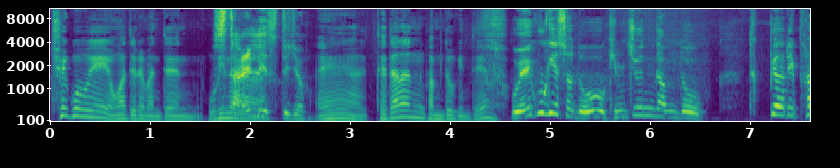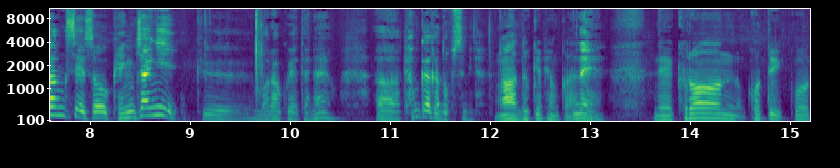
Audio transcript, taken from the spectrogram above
최고의 영화들을 만든 우리나라 스타일리스트죠. 예, 대단한 감독인데요. 외국에서도 김지훈 감독 특별히 프랑스에서 굉장히 그 뭐라고 해야 되나요? 어, 평가가 높습니다. 아, 높게 평가. 네. 네, 그런 것도 있고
